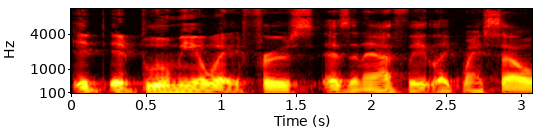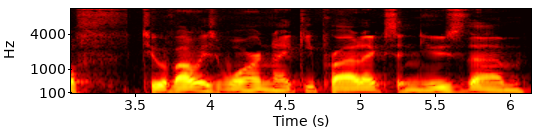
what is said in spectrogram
it it blew me away. First, as an athlete like myself, to have always worn Nike products and used them,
